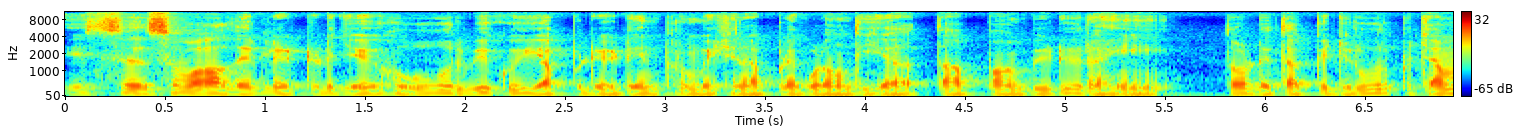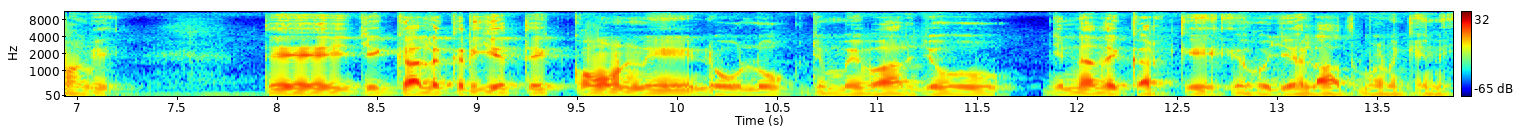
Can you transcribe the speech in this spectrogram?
ਇਸ ਸਵਾਲ ਦੇ ਰਿਲੇਟਡ ਜੇ ਹੋਰ ਵੀ ਕੋਈ ਅਪਡੇਟ ਇਨਫੋਰਮੇਸ਼ਨ ਆਪਣੇ ਕੋਲ ਆਉਂਦੀ ਆ, ਤਾਂ ਆਪਾਂ ਵੀਡੀਓ ਰਾਹੀਂ ਤੁਹਾਡੇ ਤੱਕ ਜ਼ਰੂਰ ਪਹੁੰਚਾਵਾਂਗੇ। ਅਤੇ ਜੇ ਗੱਲ ਕਰੀਏ ਤਾਂ ਕੌਣ ਨੇ ਉਹ ਲੋਕ ਜ਼ਿੰਮੇਵਾਰ ਜੋ ਜਿਨ੍ਹਾਂ ਦੇ ਕਰਕੇ ਇਹੋ ਜਿਹੇ ਹਾਲਾਤ ਬਣ ਗਏ ਨੇ?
